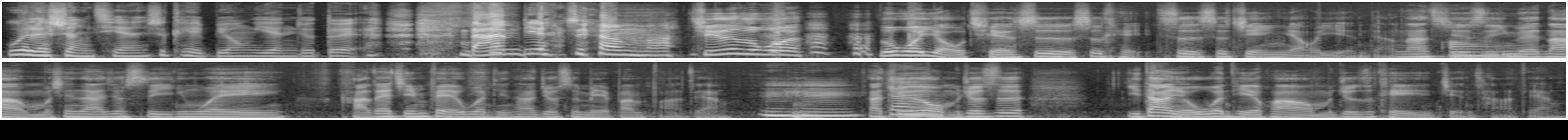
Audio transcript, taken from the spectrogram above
为了省钱是可以不用验就对了，答案变这样吗？其实如果如果有钱是是可以是是建议要验的，那其实是因为、哦、那我们现在就是因为卡在经费的问题，那就是没办法这样。嗯，嗯，那觉得我们就是一旦有问题的话，我们就是可以检查这样。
